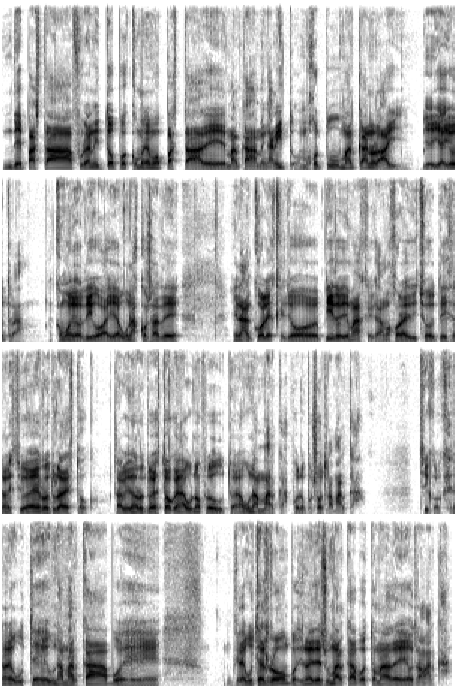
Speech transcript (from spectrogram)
de pasta furanito, pues comeremos pasta de marca menganito. A lo mejor tu marca no la hay y hay otra. Es como yo os digo, hay algunas cosas de en alcoholes que yo pido y demás, que, a lo mejor he dicho, te dicen, hay rotura de stock. Está viendo rotura de stock en algunos productos, en algunas marcas. Bueno, pues otra marca. Chicos, que no le guste una marca, pues que le guste el ron, pues si no hay de su marca, pues tomará de otra marca.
